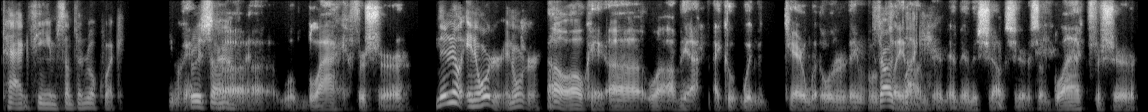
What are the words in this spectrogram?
tag team something real quick. Okay. What we starting uh, well, black for sure. No, no, in order, in order. Oh, okay. Uh, well, I mean, I, I could, wouldn't care what order they were Start with played on in, in, the shows here. So black for sure.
